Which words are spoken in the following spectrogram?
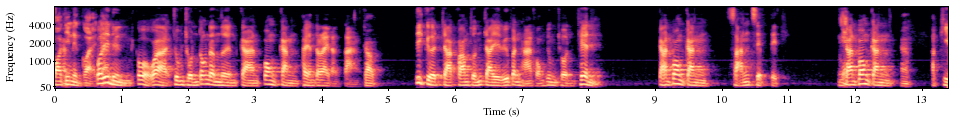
ข้อที่หนึ่งก่อนข้อที่าจารย์หนึ่งก็บอกว่าชุมชนต้องดำเนินการป้องกันภัยอันตรายต่างครับๆที่เกิดจากความสนใจหรือปัญหาของชุมชน เช่น การป้องกันสารเสพติดเนี่ย การป้องกันครับอัคคี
